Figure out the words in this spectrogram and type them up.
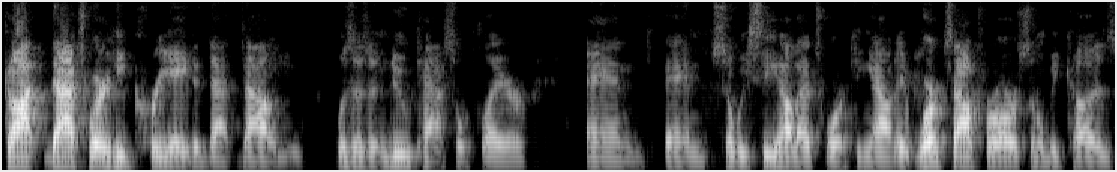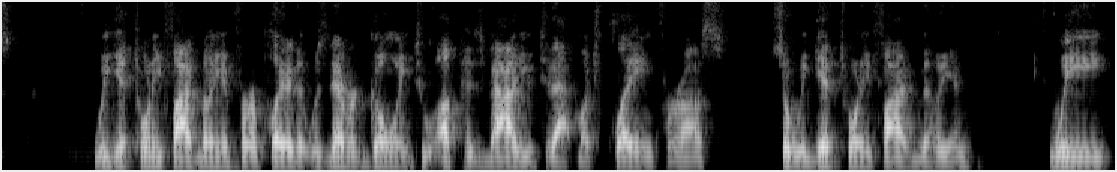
got that's where he created that value was as a Newcastle player. And and so we see how that's working out. It works out for Arsenal because we get 25 million for a player that was never going to up his value to that much playing for us. So we get 25 million. We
